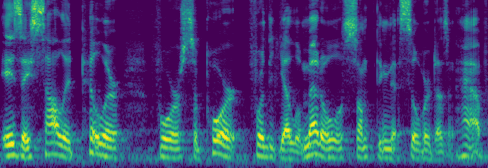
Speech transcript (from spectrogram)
is a solid pillar for support for the yellow metal, something that silver doesn't have.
